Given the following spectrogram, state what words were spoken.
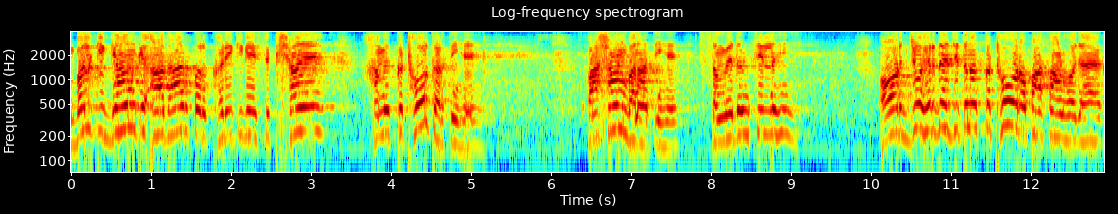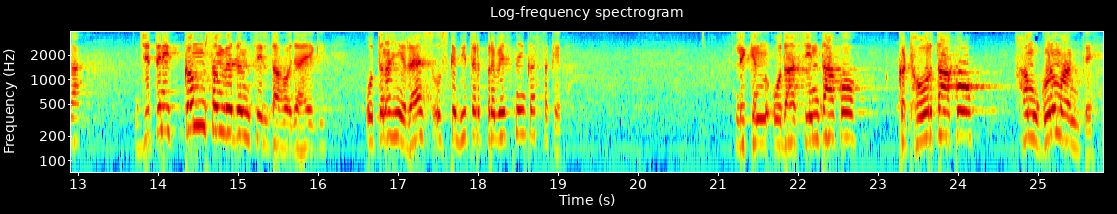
बल्कि ज्ञान के आधार पर खड़ी की गई शिक्षाएँ हमें कठोर करती हैं, पाषाण बनाती हैं, संवेदनशील नहीं। और जो हृदय जितना कठोर और पाषाण हो जाएगा, जितनी कम संवेदनशीलता हो जाएगी, उतना ही रस उसके भीतर प्रवेश नहीं कर सकेगा। लेकिन उदासीनता को कठोरता को हम गुण मानते हैं।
